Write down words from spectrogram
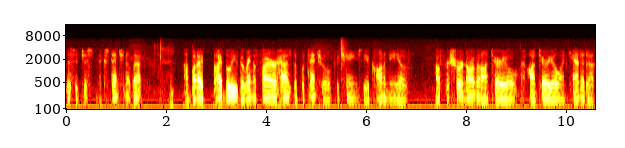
this is just an extension of that. Uh, but I I believe the Ring of Fire has the potential to change the economy of uh, for sure Northern Ontario, Ontario, and Canada.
